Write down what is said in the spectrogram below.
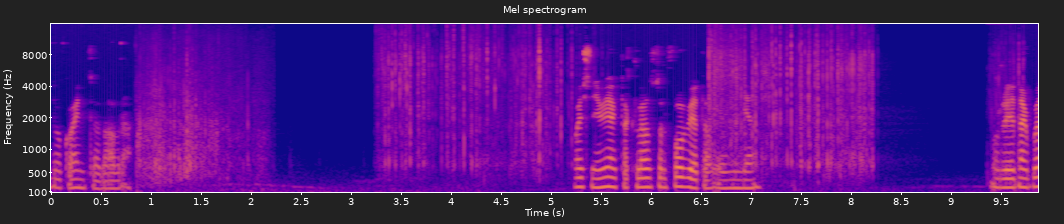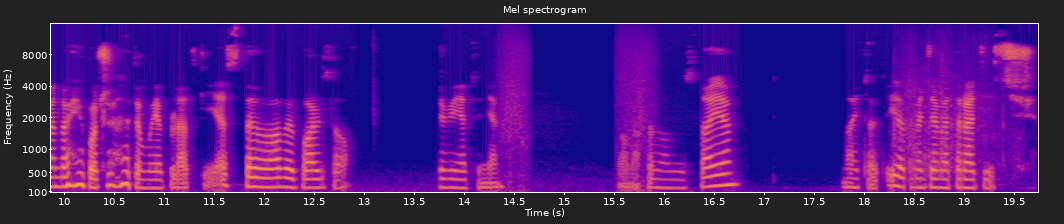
do końca, dobra. Właśnie nie wiem jak ta klaustrofobia tam u mnie. Może jednak będą mi potrzebne te moje placki. Jest sterowe palto. Świetnie. To na pewno zostaje. No i co? Ile będziemy tracić?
